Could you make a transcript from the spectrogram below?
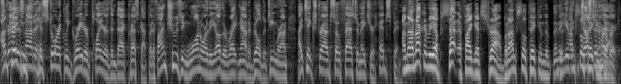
I'm Stroud taking is not a historically greater player than Dak Prescott, but if I'm choosing one or the other right now to build a team around, I take Stroud so fast it makes your head spin. I mean, I'm not going to be upset if I get Stroud, but I'm still taking the. Let me give I'm still Justin Herbert Dak.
